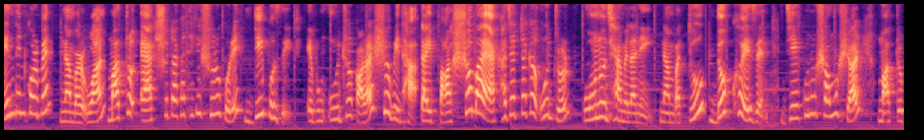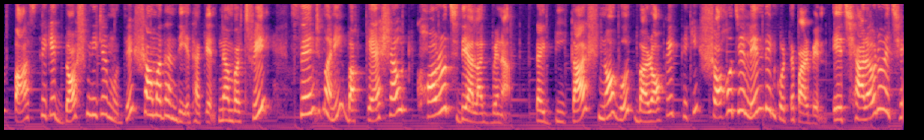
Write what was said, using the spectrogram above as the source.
লেনদেন করবেন নাম্বার ওয়ান মাত্র একশো টাকা থেকে শুরু করে ডিপোজিট এবং উইথড্র করার সুবিধা। তাই পাঁচশো বা এক হাজার টাকা উইথড্রর কোনো ঝামেলা নেই। নাম্বার টু দক্ষ এজেন্ট যে কোনো সমস্যার মাত্র পাঁচ থেকে দশ মিনিটের মধ্যে সমাধান দিয়ে থাকেন। নাম্বার থ্রি সেন্ট মানি বা ক্যাশ আউট খরচ দেয়া লাগবে না। তাই বিকাশ, নগদ বা রকেট থেকে সহজে লেনদেন করতে পারবেন। এছাড়াও রয়েছে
